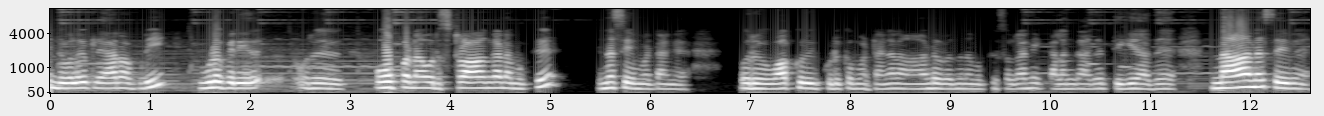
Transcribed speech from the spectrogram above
இந்த உலகத்தில் யாரும் அப்படி இவ்வளோ பெரிய ஒரு ஓப்பனாக ஒரு ஸ்ட்ராங்காக நமக்கு என்ன செய்ய மாட்டாங்க? ஒரு வாக்குறுதி கொடுக்க மாட்டாங்க. நான் ஆண்டவர் வந்து நமக்கு சொல்கிறேன் நீ கலங்காத திகையாத. நானே செய்வேன்.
